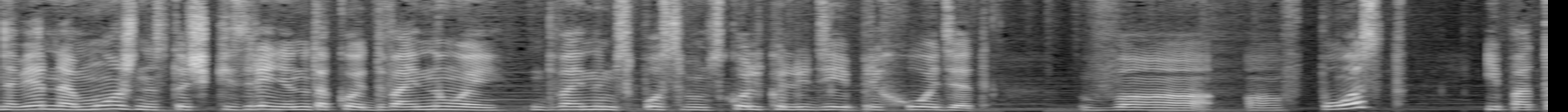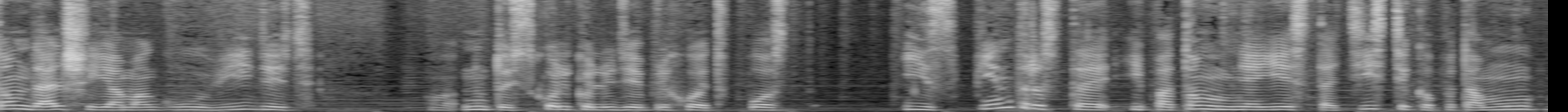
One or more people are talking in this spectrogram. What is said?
наверное, можно с точки зрения, ну, такой двойной, двойным способом, сколько людей приходят в, э, в пост, и потом дальше я могу увидеть, э, ну, то есть сколько людей приходит в пост из Пинтреста, и потом у меня есть статистика по тому,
